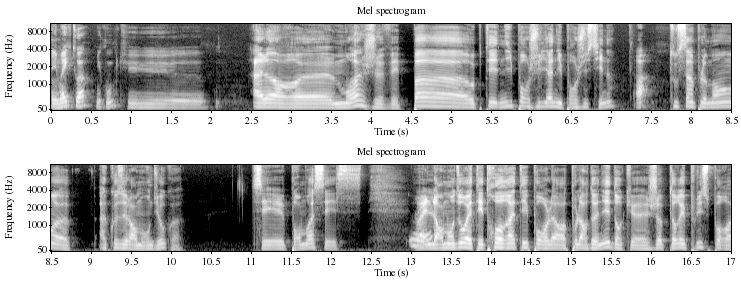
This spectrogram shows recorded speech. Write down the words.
Et Emmerich, toi, du coup, tu alors, euh, moi, je vais pas opter ni pour Julia ni pour Justine. Ah. Tout simplement euh, à cause de leurs mondiaux, quoi. C'est pour moi, c'est ouais. leurs mondiaux étaient trop ratés pour leur pour leur donner, donc euh, j'opterai plus pour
